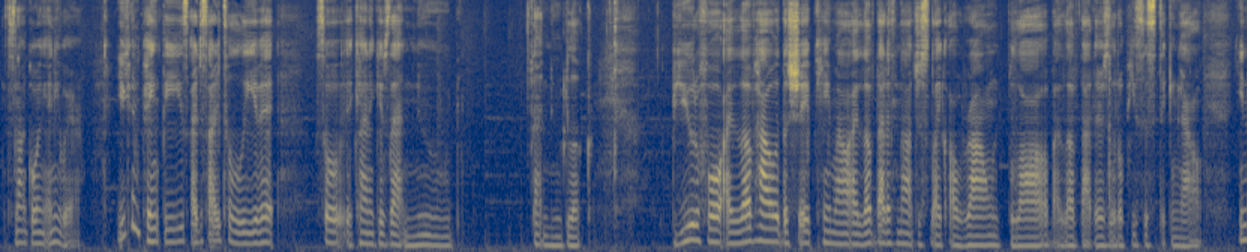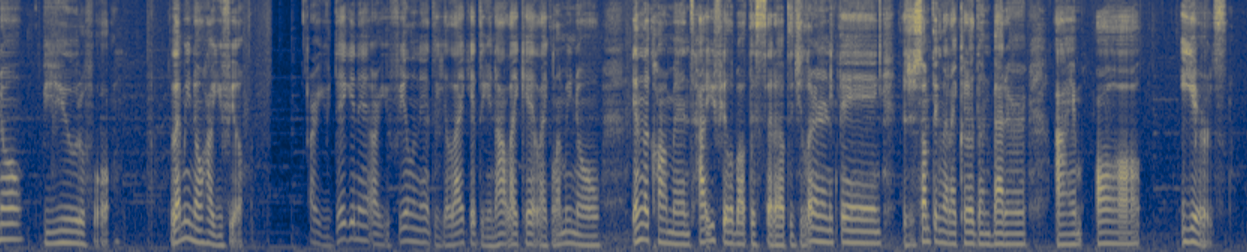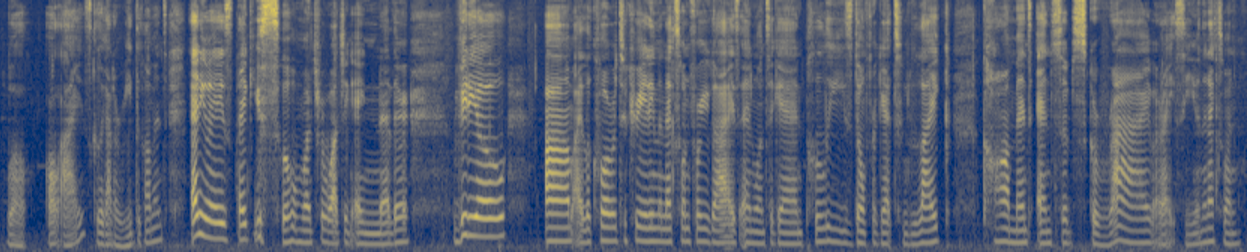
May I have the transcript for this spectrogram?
It's not going anywhere. You can paint these. I decided to leave it so it kind of gives that nude, that nude look. Beautiful. I love how the shape came out. I love that it's not just like a round blob. I love that there's little pieces sticking out. You know, beautiful. Let me know how you feel. Are you digging it? Are you feeling it? Do you like it? Do you not like it? Like, let me know in the comments how you feel about this setup. Did you learn anything? Is there something that I could have done better? I'm all ears. Well, all eyes because I got to read the comments. Anyways, thank you so much for watching another video. Um, I look forward to creating the next one for you guys. And once again, please don't forget to like, comment, and subscribe. All right, see you in the next one.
